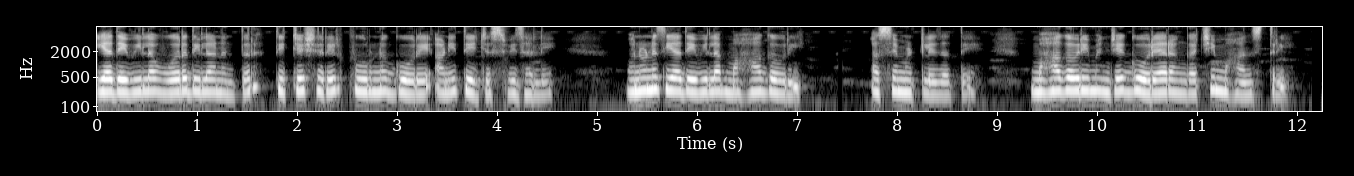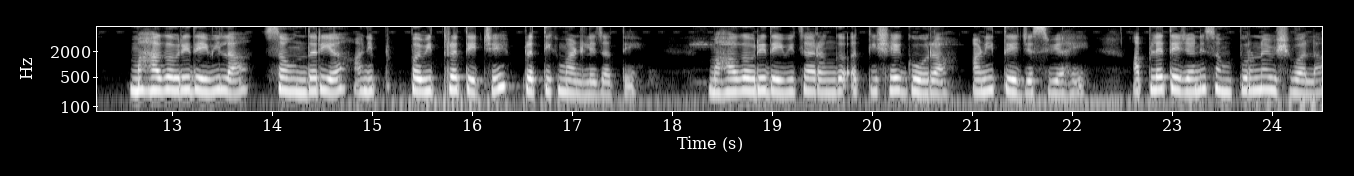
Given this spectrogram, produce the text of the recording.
या देवीला वर दिल्यानंतर तिचे शरीर पूर्ण गोरे आणि तेजस्वी झाले. म्हणूनच या देवीला महागौरी असे म्हटले जाते. महागौरी म्हणजे गोऱ्या रंगाची महान स्त्री. महागौरी देवीला सौंदर्य आणि पवित्रतेचे प्रतीक मानले जाते. महागौरी देवीचा रंग अतिशय गोरा आणि तेजस्वी आहे. आपल्या तेजाने संपूर्ण विश्वाला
